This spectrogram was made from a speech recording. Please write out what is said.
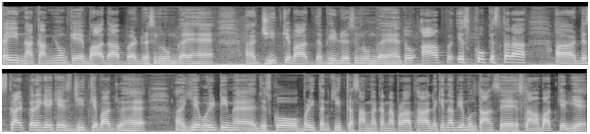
कई नाकामियों के बाद आप ड्रेसिंग रूम गए हैं जीत के बाद भी ड्रेसिंग रूम गए हैं तो आप इसको किस तरह डिस्क्राइब करेंगे कि इस जीत के बाद जो है ये वही टीम है जिसको बड़ी तनकीद का सामना करना पड़ा था, लेकिन अब ये मुल्तान से इस्लामाबाद के लिए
